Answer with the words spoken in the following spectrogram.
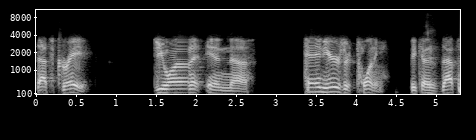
that's great. Do you want it in uh, 10 years or 20? Because that's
